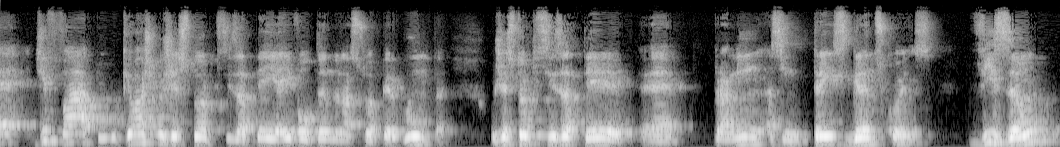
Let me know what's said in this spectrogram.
É, de fato, o que eu acho que o gestor precisa ter, e aí voltando na sua pergunta, o gestor precisa ter, é, para mim, assim, três grandes coisas: visão,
